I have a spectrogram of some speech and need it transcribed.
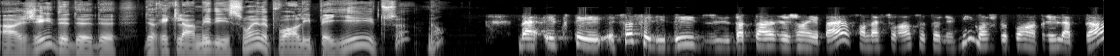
âgée, de, de, de, réclamer des soins, de pouvoir les payer et tout ça, non? Ben, écoutez, ça, c'est l'idée du docteur Régent Hébert, son assurance autonomie. Moi, je ne veux pas entrer là-dedans.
